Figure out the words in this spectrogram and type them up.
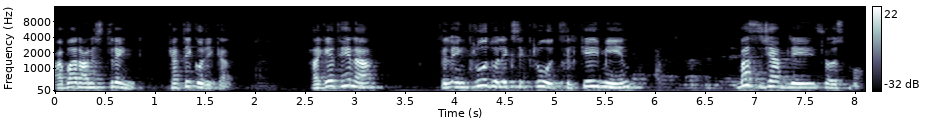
عبارة عن string categorical حاجات هنا في ال include وال exclude في ال k-mean بس جاب لي شو اسمه.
